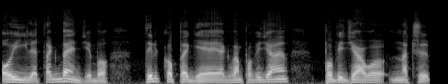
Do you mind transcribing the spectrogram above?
o ile tak będzie, bo tylko PG, jak Wam powiedziałem, powiedziało, znaczy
